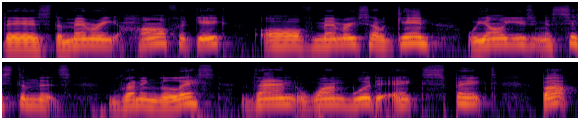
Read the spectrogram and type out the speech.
There's the memory, half a gig of memory. So again, we are using a system that's running less than one would expect, but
